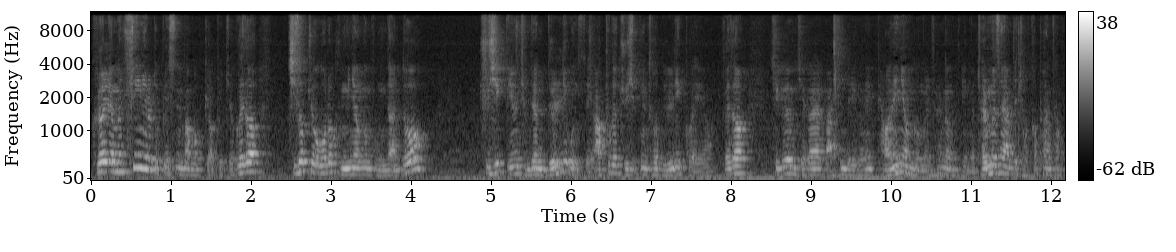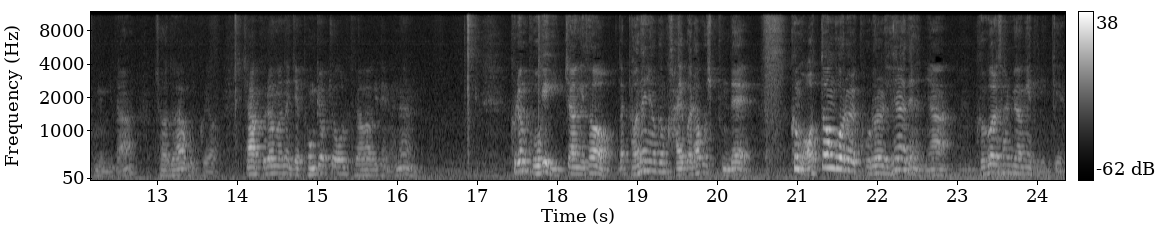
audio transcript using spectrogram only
그러려면 수익률을 높일 수 있는 방법밖에 없겠죠. 그래서 지속적으로 국민연금공단도 주식 비율 점점 늘리고 있어요. 앞으로 주식 비율 더 늘릴 거예요. 그래서 지금 제가 말씀드린 거는 변hen연금을 설명드린 거. 젊은 사람한테 적합한 상품입니다. 저도 하고 있고요. 자, 그러면은 이제 본격적으로 들어가게 되면은 그럼 고객 입장에서 나 변hen연금 가입을 하고 싶은데 그럼 어떤 거를 고려를 해야 되느냐? 그걸 설명해 드릴게요.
